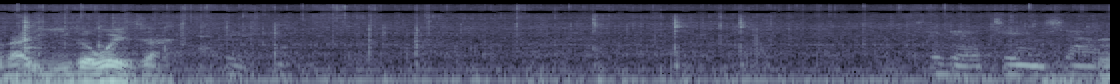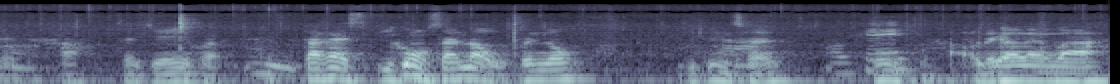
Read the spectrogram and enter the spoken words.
把它移一个位置。对。再给它煎一下。对，好，再煎一会儿。嗯。大概一共三到五分钟，一定成。OK。好的，漂亮吧？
